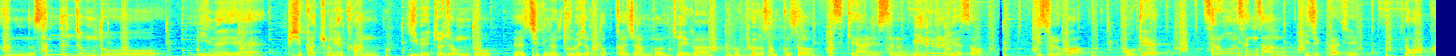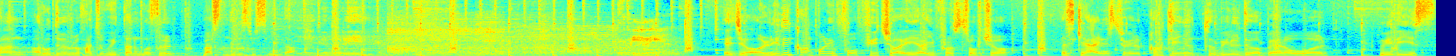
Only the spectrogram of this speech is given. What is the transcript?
한 3년 정도 이내에 시가총액 한 200조 정도, 예, 지금 한 2배 정도까지 한번 저희가 목표로 삼고서 SK 하이닉스는 미래를 위해서 기술과 고객, 새로운 생산 기지까지 명확한 로드맵을 가지고 있다는 것을 말씀드릴 수 있습니다. As a leading company for future AI infrastructure, SK Hynix will continue to build a better world with its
